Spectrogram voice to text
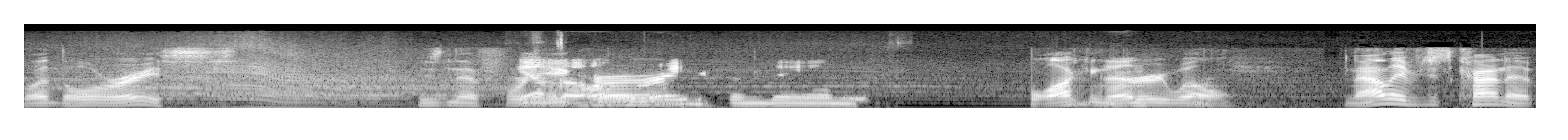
led the whole race. Using that Yeah, 48 the whole car, race, and then blocking Then- very well. Now they've just kind of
